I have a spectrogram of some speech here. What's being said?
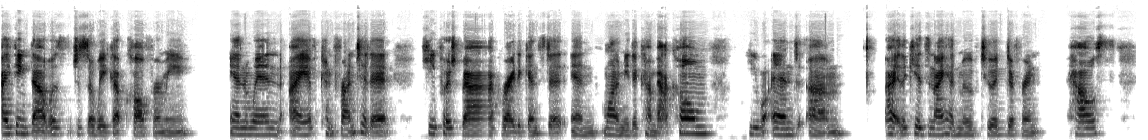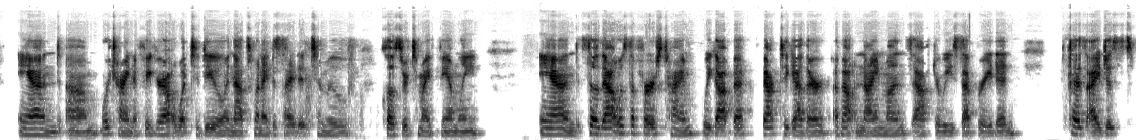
I think that was just a wake up call for me and when I have confronted it he pushed back right against it and wanted me to come back home he and um I, the kids and I had moved to a different house and um, we're trying to figure out what to do. And that's when I decided to move closer to my family. And so that was the first time we got back, back together about nine months after we separated because I just,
